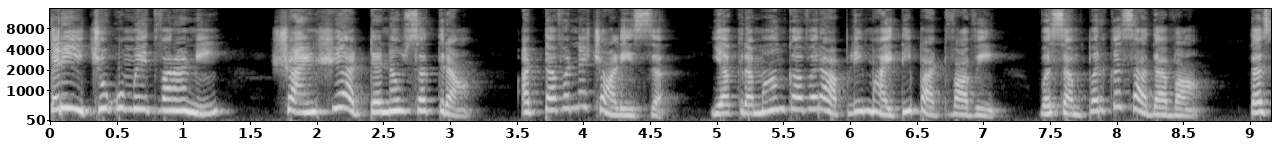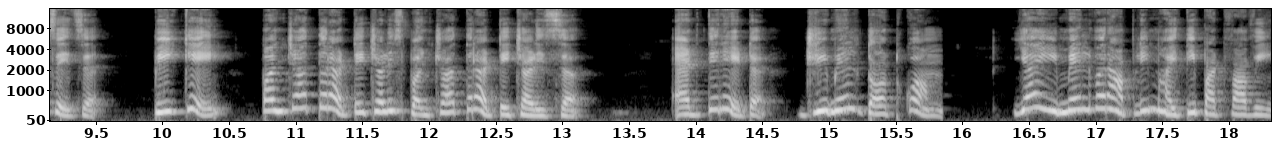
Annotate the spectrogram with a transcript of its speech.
तरी इच्छुक उमेदवारांनी शहाऐंशी अठ्ठ्याण्णव सतरा अठ्ठावन्न चाळीस या क्रमांकावर आपली माहिती पाठवावी व संपर्क साधावा. तसेच पी के पंच्याहत्तर अठ्ठेचाळीस पंच्याहत्तर अठ्ठेचाळीस at the rate Gmail dot com या ईमेलवर आपली माहिती पाठवावी.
